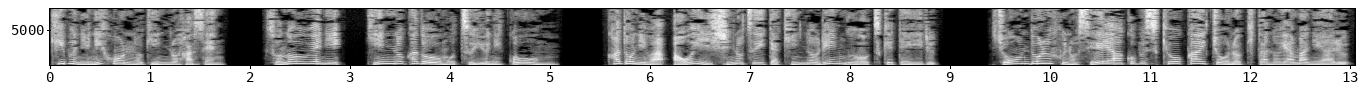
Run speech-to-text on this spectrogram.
基部に2本の銀の破線。その上に、金の角を持つユニコーン。角には青い石のついた金のリングをつけている。ショーンドルフの聖アーコブス教会町の北の山にある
